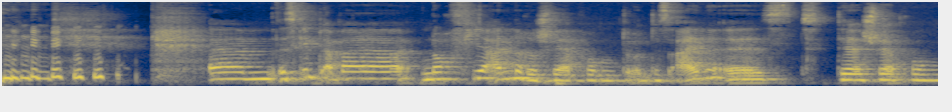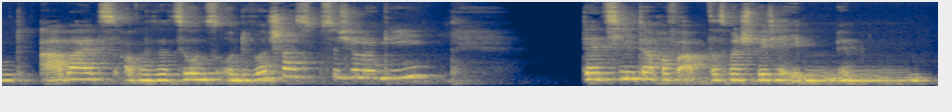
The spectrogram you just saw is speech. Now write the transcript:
ähm, es gibt aber noch vier andere Schwerpunkte und das eine ist der Schwerpunkt Arbeits-, Organisations- und Wirtschaftspsychologie der zielt darauf ab, dass man später eben im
